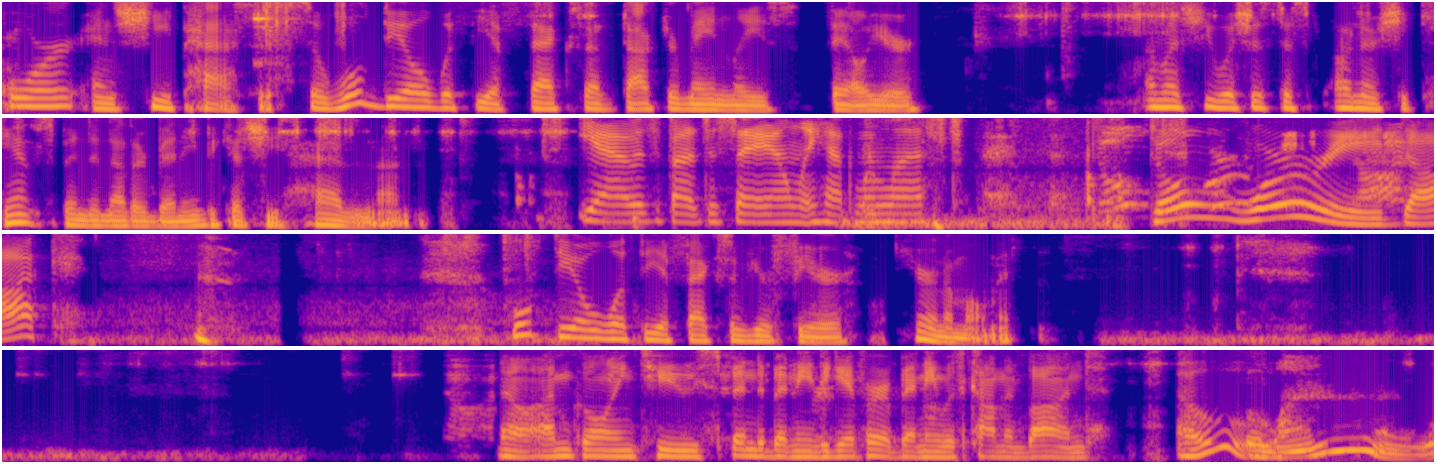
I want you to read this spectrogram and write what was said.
four and she passes. So we'll deal with the effects of Dr. Mainley's failure. Unless she wishes to. Sp- oh, no, she can't spend another Benny because she has none. Yeah, I was about to say I only had one left. Don't worry, Doc. We'll deal with the effects of your fear here in a moment. No, I'm going to spend a Benny to give her a Benny with common bond. Oh, Ooh.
